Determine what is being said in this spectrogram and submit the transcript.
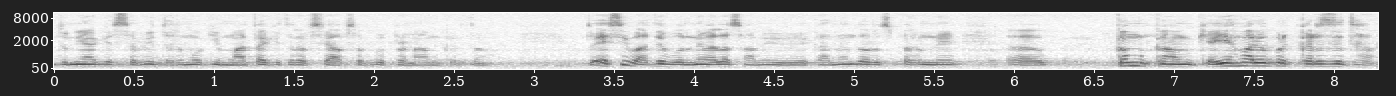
दुनिया के सभी धर्मों की माता की तरफ़ से आप सबको प्रणाम करता हूँ। तो ऐसी बातें बोलने वाला स्वामी विवेकानंद और उस पर हमने अ, कम काम किया। ये हमारे ऊपर कर्ज था।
